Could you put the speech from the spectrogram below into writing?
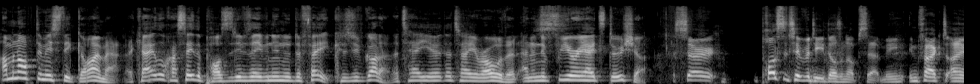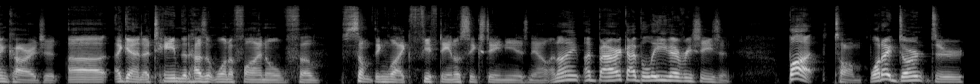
I'm an optimistic guy, Matt. Okay, look, I see the positives even in a defeat because you've got it. That's how you. That's how you roll with it, and it infuriates Dusha. So positivity doesn't upset me. In fact, I encourage it. Uh, again, a team that hasn't won a final for something like 15 or 16 years now. And I, I barrack, I believe every season. But, Tom, what I don't do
